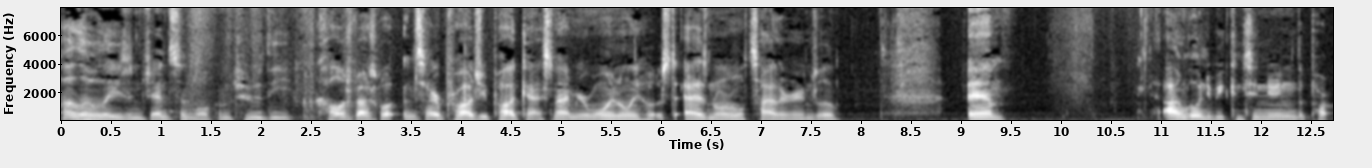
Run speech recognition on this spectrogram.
Hello, ladies and gents, and welcome to the College Basketball Insider Prodigy podcast. And I'm your one and only host, as normal, Tyler Angelo. And I'm going to be continuing the part.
